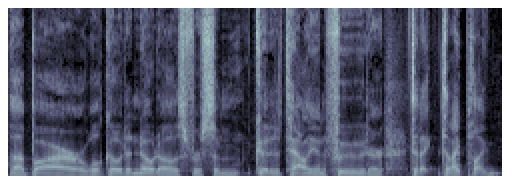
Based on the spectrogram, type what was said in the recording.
uh, bar, or we'll go to Noto's for some good Italian food. Or did I did I plug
